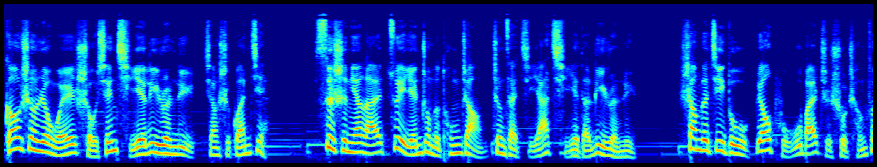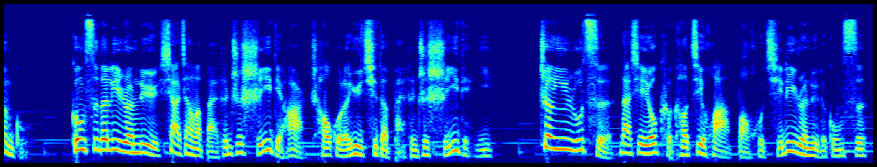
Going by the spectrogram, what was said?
高盛认为，首先企业利润率将是关键。四十年来最严重的通胀正在挤压企业的利润率。上个季度标普五百指数成分股公司的利润率下降了百分之十一点二，超过了预期的百分之十一点一。正因如此，那些有可靠计划保护其利润率的公司。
